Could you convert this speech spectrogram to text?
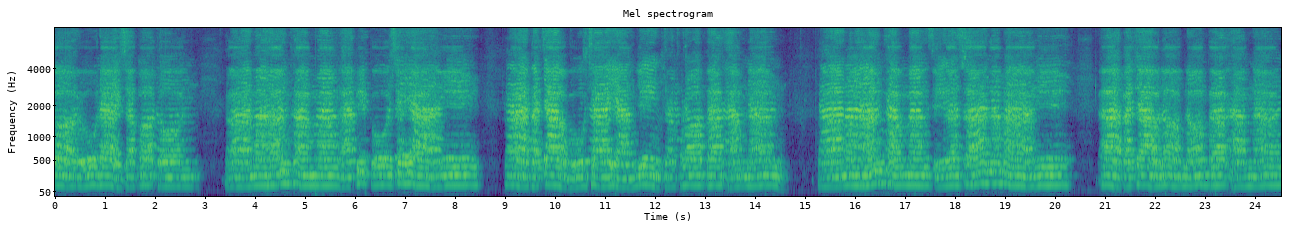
ก็รู้ได้เฉพาะตนตามหังธรรมังอภิปูชยามิข้าพระเจ้าบูชาอย่างยิ่งเฉพาะพระธรรมนั้น ตามหังธรรมังศิรสานามามิข้าพระเจ้านอบน้อมพระธรรมนั้น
